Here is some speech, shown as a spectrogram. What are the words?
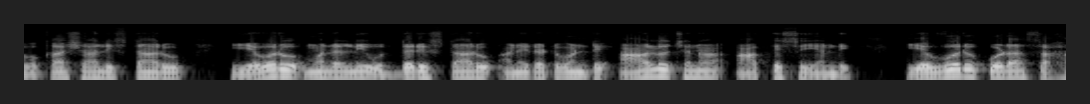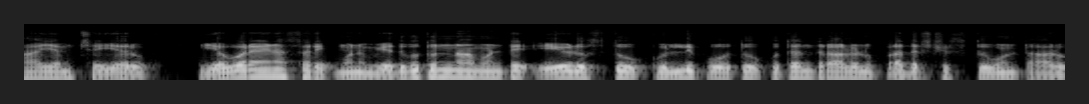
అవకాశాలు ఇస్తారు ఎవరు మనల్ని ఉద్ధరిస్తారు అనేటటువంటి ఆలోచన ఆపేసేయండి. ఎవరు కూడా సహాయం చెయ్యరు. ఎవరైనా సరే మనం ఎదుగుతున్నామంటే ఏడుస్తూ కుళ్ళిపోతూ కుతంత్రాలను ప్రదర్శిస్తూ ఉంటారు.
